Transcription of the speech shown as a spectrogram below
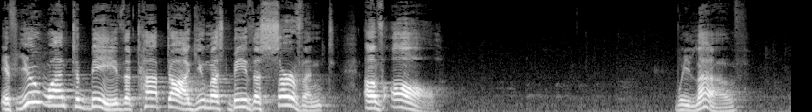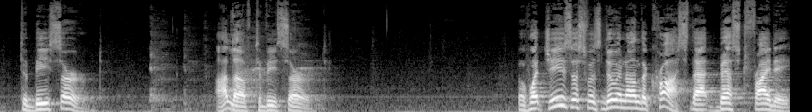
If you want to be the top dog, you must be the servant of all. We love to be served. I love to be served. But what Jesus was doing on the cross that best Friday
